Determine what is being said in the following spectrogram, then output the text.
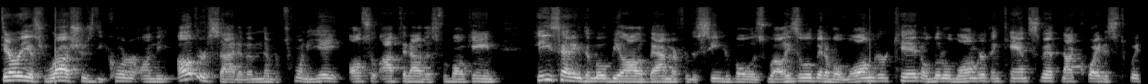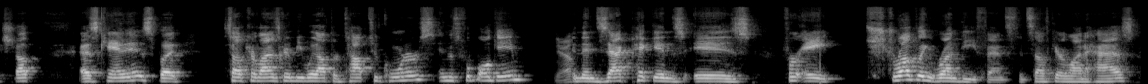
Darius Rush, who's the corner on the other side of him, number 28, also opted out of this football game. He's heading to Mobile, Alabama for the Senior Bowl as well. He's a little bit of a longer kid, a little longer than Cam Smith, not quite as twitched up as Cam is, but South Carolina's going to be without their top two corners in this football game. Yeah. And then Zacch Pickens is for a struggling run defense that South Carolina has.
